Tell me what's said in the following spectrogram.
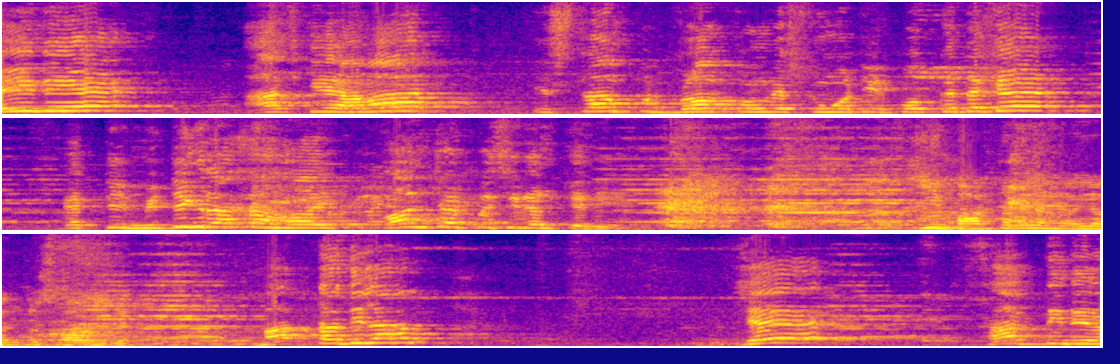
এই নিয়ে আজকে আমার ইসলামপুর ব্লক কংগ্রেস কমিটির পক্ষ থেকে একটি মিটিং রাখা হয় অঞ্চল প্রেসিডেন্টকে নিয়ে। কি বার্তা সভাপতিকে? বার্তা দিলাম যে সাত দিনের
